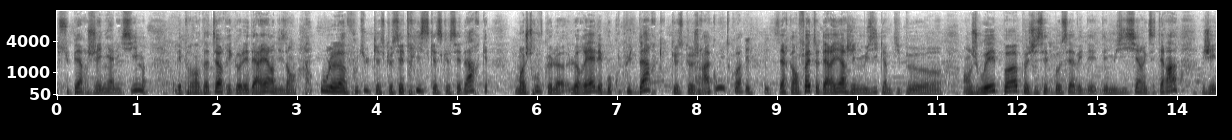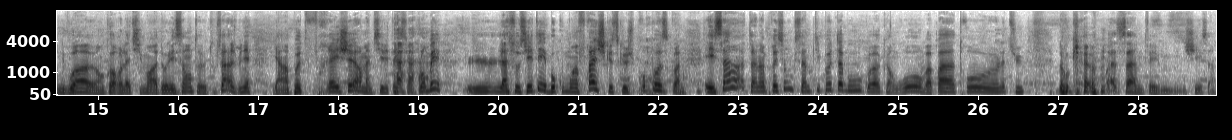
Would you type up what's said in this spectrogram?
super génialissime, les présentateurs rigolaient derrière en disant Ouh là là, foutu, qu'est-ce que c'est triste, qu'est-ce que c'est dark? Moi, je trouve que le, le réel est beaucoup plus dark que ce que je raconte, quoi. C'est-à-dire qu'en fait, derrière, j'ai une musique un petit peu enjouée, pop, j'essaie de bosser avec des, des musiciens, etc. J'ai une voix encore relativement adolescente, tout ça. Je me dis, il y a un peu de fraîcheur, même si les textes sont plombés. La société est beaucoup moins fraîche que ce que je propose, quoi. Et ça, t'as l'impression que c'est un petit peu tabou, quoi. Qu'en gros, on va pas trop là-dessus. Donc, euh, moi, ça me fait chier, ça.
